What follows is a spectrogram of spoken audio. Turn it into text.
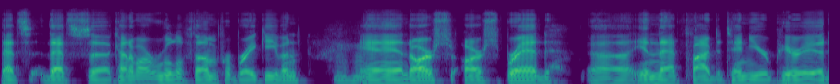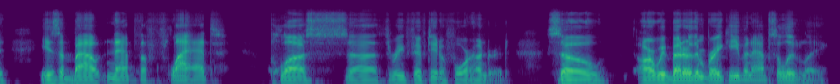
That's that's uh, kind of our rule of thumb for break even. Mm-hmm. And our our spread uh, in that 5 to 10 year period is about naphtha flat plus, uh, 350 to 400. So are we better than break even? Absolutely.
